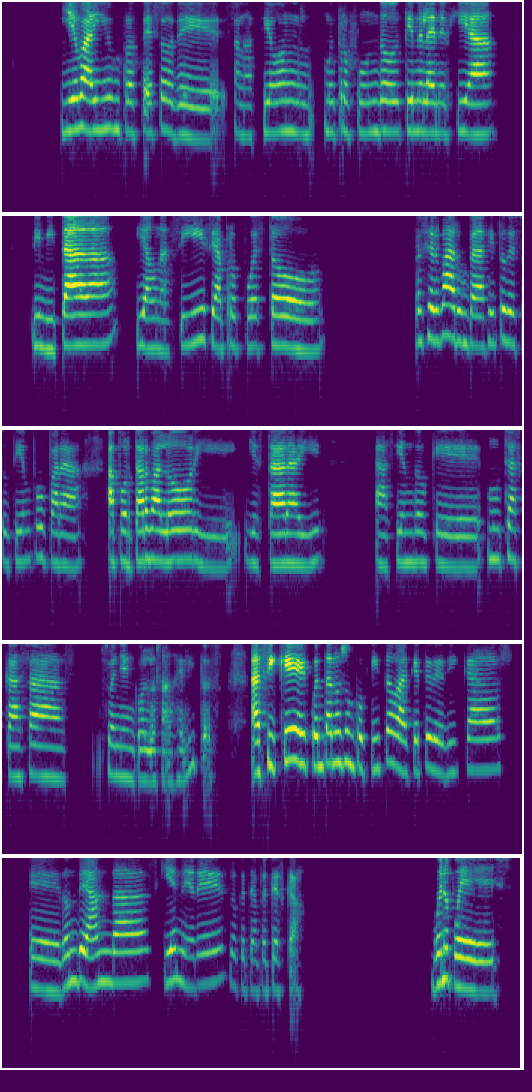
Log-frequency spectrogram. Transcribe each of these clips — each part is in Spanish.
lleva ahí un proceso de sanación muy profundo, tiene la energía limitada y aún así se ha propuesto reservar un pedacito de su tiempo para aportar valor y, estar ahí haciendo que muchas casas sueñen con los angelitos. Así que cuéntanos un poquito a qué te dedicas, eh, dónde andas, quién eres, lo que te apetezca. Bueno, pues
